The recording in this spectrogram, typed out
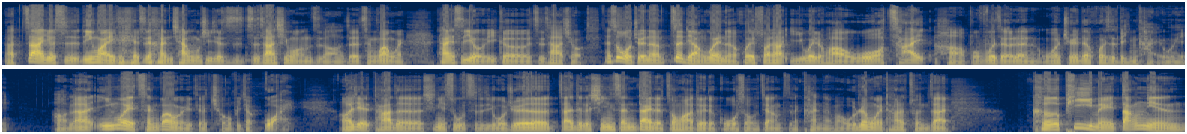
那再就是另外一个也是很强武器，就是直杀新王子哦，这陈冠伟他也是有一个直杀球。但是我觉得这两位呢会刷掉一位的话，我猜哈不负责任，我觉得会是林凯威。好，那因为陈冠伟的球比较怪，而且他的心理素质，我觉得在这个新生代的中华队的国手这样子看的话，我认为他的存在。可媲美当年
